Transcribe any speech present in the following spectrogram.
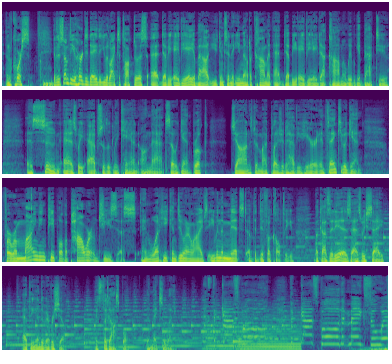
And of course, if there's something you heard today that you would like to talk to us at WAVA about, you can send an email to comment at WAVA.com and we will get back to you as soon as we absolutely can on that. So again, Brooke, John, it's been my pleasure to have you here. And thank you again for reminding people the power of Jesus and what he can do in our lives, even in the midst of the difficulty. Because it is, as we say at the end of every show, it's the gospel that makes a way. It's the gospel, the gospel that makes a way.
